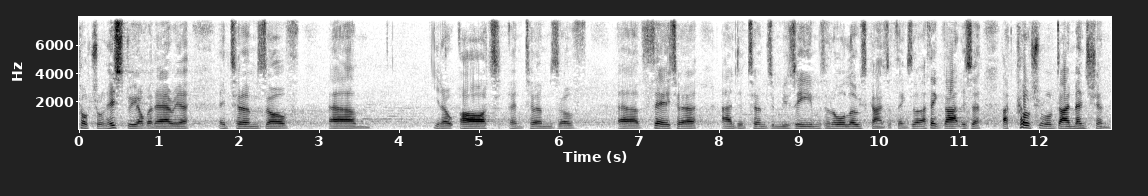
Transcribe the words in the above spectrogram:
cultural history of an area in terms of um, you know art, in terms of uh, theatre, and in terms of museums and all those kinds of things. I think that is a, a cultural dimension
